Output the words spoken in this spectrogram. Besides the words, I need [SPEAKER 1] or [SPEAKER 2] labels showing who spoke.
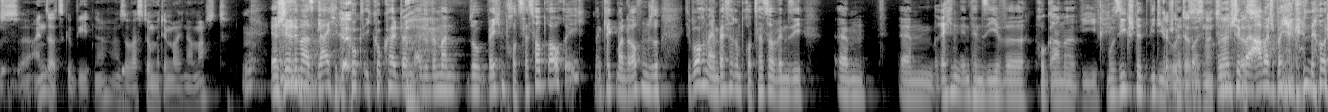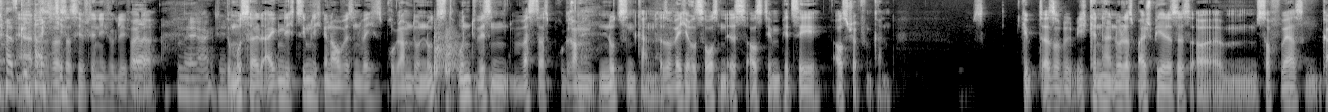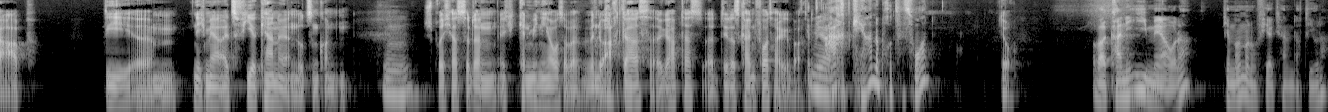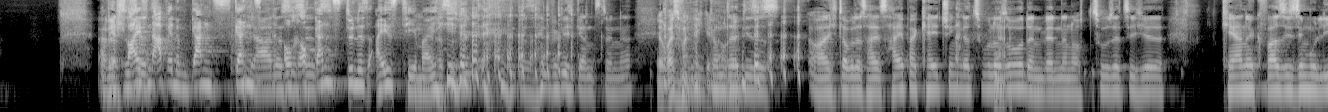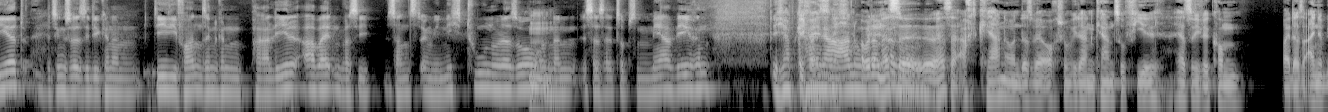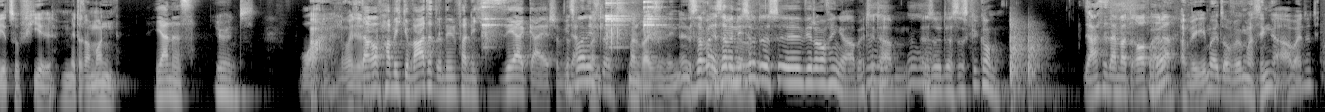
[SPEAKER 1] das äh, Einsatzgebiet, ne? Also was du mit dem Rechner machst.
[SPEAKER 2] Ja, stell dir mal das Gleiche. Du guckst, ich guck halt dann, also wenn man so, welchen Prozessor brauche ich? Dann klickt man drauf und so, sie brauchen einen besseren Prozessor, wenn sie ähm, ähm, rechenintensive Programme wie Musikschnitt, Videoschnitt
[SPEAKER 1] Ja gut, das ist
[SPEAKER 2] wollen. Und dann
[SPEAKER 1] natürlich
[SPEAKER 2] steht bei Arbeitsspeicher genau das
[SPEAKER 1] Ja,
[SPEAKER 2] Gleiche.
[SPEAKER 1] das ist was, das hilft dir nicht wirklich weiter.
[SPEAKER 3] Nee, eigentlich.
[SPEAKER 1] Du musst halt eigentlich ziemlich genau wissen, welches Programm du nutzt und wissen, was das Programm nutzen kann. Also welche Ressourcen es aus dem PC ausschöpfen kann. Gibt, also ich kenne halt nur das Beispiel, dass es ähm, Softwares gab, die ähm, nicht mehr als vier Kerne nutzen konnten. Sprich, hast du dann, ich kenne mich nicht aus, aber wenn du acht gehas, äh, gehabt hast, hat dir das keinen Vorteil gebracht.
[SPEAKER 2] Gibt
[SPEAKER 3] Ja.
[SPEAKER 2] acht Kerne-Prozessoren?
[SPEAKER 1] Jo.
[SPEAKER 2] Aber keine I mehr, oder? Die haben immer nur vier Kerne, dachte ich, oder?
[SPEAKER 3] Aber
[SPEAKER 2] wir schweifen
[SPEAKER 3] jetzt-
[SPEAKER 2] ab in einem ganz, ganz,
[SPEAKER 3] Ja, das
[SPEAKER 2] auch,
[SPEAKER 3] ist
[SPEAKER 2] auch
[SPEAKER 3] jetzt-
[SPEAKER 2] ganz dünnes Eisthema.
[SPEAKER 3] Das ist, wirklich, das ist wirklich ganz dünn, ne?
[SPEAKER 1] Ja, weiß man nicht genau.
[SPEAKER 3] Kommt
[SPEAKER 1] Ne?
[SPEAKER 3] halt dieses, oh, ich glaube, das heißt Hypercaching dazu oder so. Dann werden dann noch zusätzliche Kerne quasi simuliert, beziehungsweise die können dann, die, die vorhanden sind, können parallel arbeiten, was sie sonst irgendwie nicht tun oder so.
[SPEAKER 1] Mhm.
[SPEAKER 3] Und dann ist das, als ob es mehr wären. Ich habe
[SPEAKER 1] Ich
[SPEAKER 3] keine
[SPEAKER 1] nicht.
[SPEAKER 3] Ahnung.
[SPEAKER 1] Aber dann hast,
[SPEAKER 3] Also,
[SPEAKER 1] du, dann hast du acht Kerne und das wäre auch schon wieder ein Kern zu viel. Herzlich willkommen bei das eine Bier zu viel mit Ramon.
[SPEAKER 2] Janis.
[SPEAKER 3] Jöns.
[SPEAKER 2] Boah.
[SPEAKER 1] Ah, Leute.
[SPEAKER 2] Darauf habe ich gewartet und den fand ich sehr geil schon wieder.
[SPEAKER 3] Das war nicht
[SPEAKER 1] Man,
[SPEAKER 3] schlecht.
[SPEAKER 1] man weiß es nicht. Es
[SPEAKER 3] Ist aber, ist aber nicht so, dass äh, wir darauf hingearbeitet
[SPEAKER 1] Mhm.
[SPEAKER 3] haben. Also, das ist gekommen.
[SPEAKER 2] Du hast es einfach drauf,
[SPEAKER 3] Oder?
[SPEAKER 2] Alter.
[SPEAKER 1] Haben wir jemals auf irgendwas hingearbeitet?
